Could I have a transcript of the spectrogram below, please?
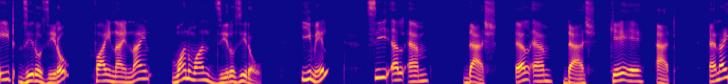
eight zero zero five nine nine one one zero zero email C L M dash L M dash K A at N I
